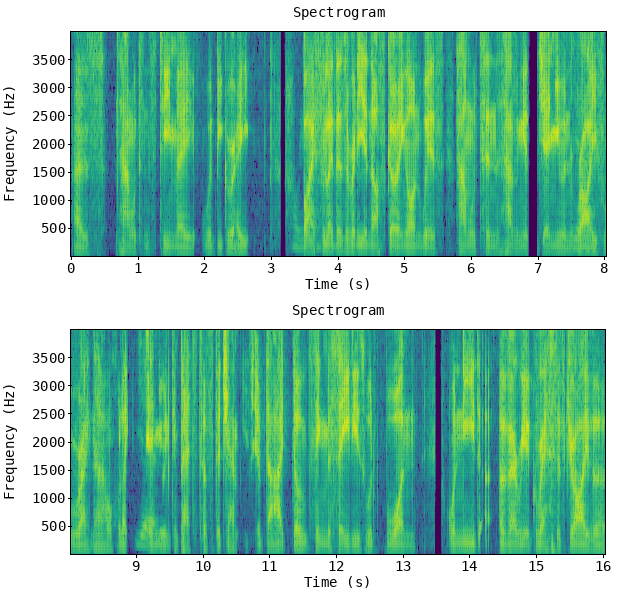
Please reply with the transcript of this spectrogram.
as hamilton's teammate would be great Oh, but I feel like there's already enough going on with Hamilton having a genuine Yeah. rival right now, or like Yeah. genuine competitor for the championship, that I don't think Mercedes would want or need a very aggressive driver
